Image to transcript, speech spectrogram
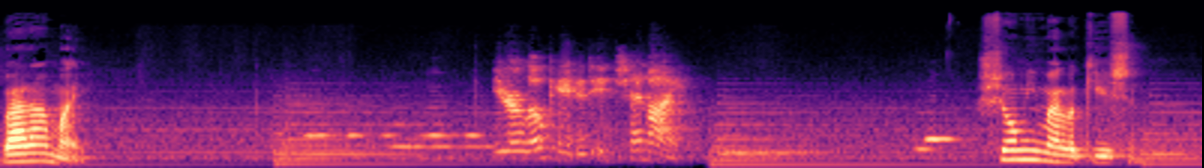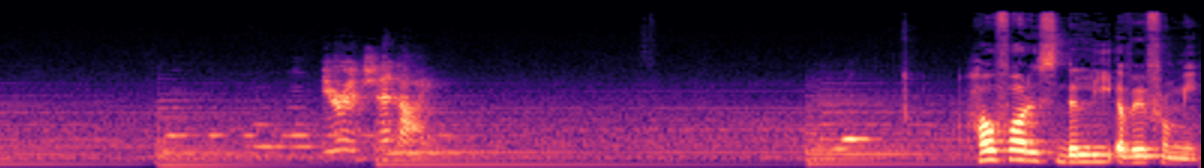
Where am I? You're located in Chennai. Show me my location. You're in Chennai. How far is Delhi away from me?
